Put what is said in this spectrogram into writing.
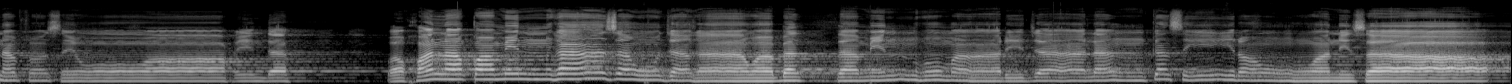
نفس واحده وخلق منها زوجها وبث منهما رجالا كثيرا ونساء আল্লাহ বলেন ও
